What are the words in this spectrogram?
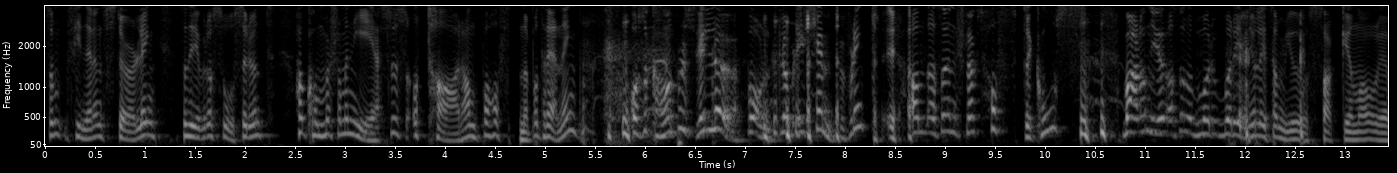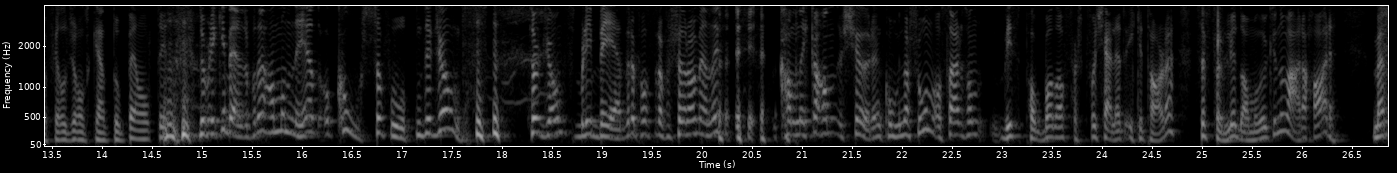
som finner en Stirling som driver og soser rundt. Han kommer som en Jesus og tar han på hoftene på trening. Og så kan han plutselig løpe ordentlig og bli kjempeflink. Han, altså En slags hoftekos. Hva er det han gjør? Altså, Mourinho liksom You suck, you know, Phil Jones can't do penalties. Du blir ikke bedre på det. Han må ned og kose foten til Jones. Så Jones blir bedre på straffe. Skjønner hva jeg mener? Kan ikke han kjøre en kombinasjon? Og så er det sånn, hvis Pogba da først får kjærlighet og ikke tar det, selvfølgelig, da må du kunne være hard. Men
